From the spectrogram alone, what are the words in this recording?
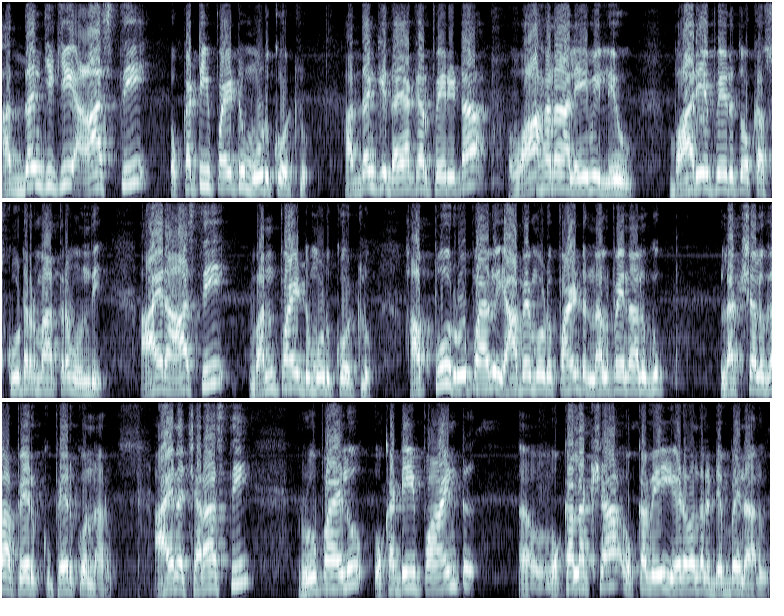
అద్దంకి ఆస్తి ఒకటి పాయింట్ మూడు కోట్లు. అద్దంకి దయాకర్ పేరిట వాహనాలు ఏమీ లేవు. భార్య పేరుతో ఒక స్కూటర్ మాత్రం ఉంది. ఆయన ఆస్తి వన్ పాయింట్ మూడు కోట్లు. అప్పు రూపాయలు యాభై మూడు పాయింట్ నలభై నాలుగు లక్షలుగా పేర్కొ పేర్కొన్నారు. ఆయన చరాస్తి రూపాయలు ఒకటి పాయింట్ ఒక లక్ష ఒక వెయ్యి ఏడు వందల డెబ్బై నాలుగు.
